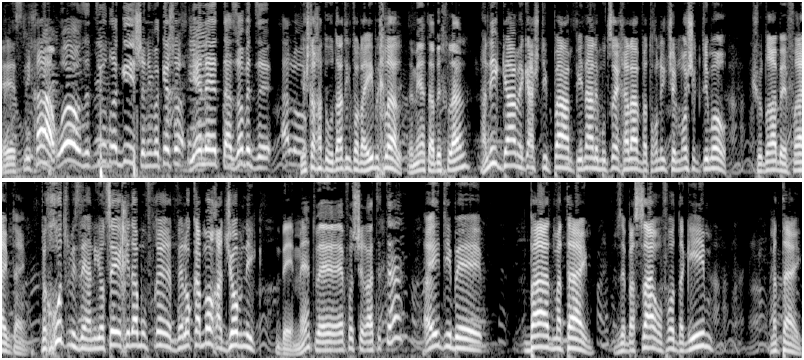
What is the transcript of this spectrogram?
אה, סליחה, וואו, זה ציוד רגיש, אני מבקש... ילד, תעזוב את זה, הלו. יש לך תעודת עיתונאי בכלל? ומי אתה בכלל? אני גם הגשתי פעם פינה למוצרי חלב בתוכנית של מושיק תימור, שודרה בפריים טיים. וחוץ מזה, אני יוצא יחידה מובחרת, ולא כמוך, ג'ובניק. באמת? ואיפה שירתת? הייתי בבה"ד 200. זה בשר, עופות, דגים, 200.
